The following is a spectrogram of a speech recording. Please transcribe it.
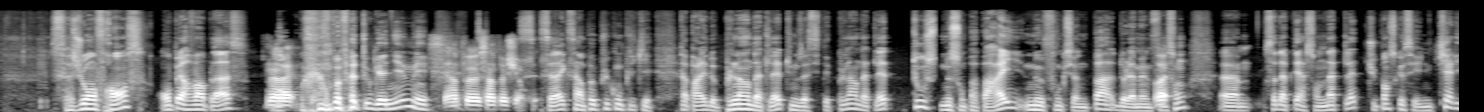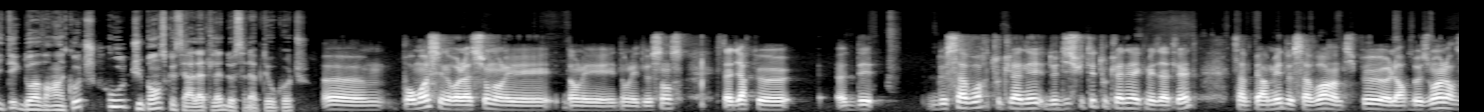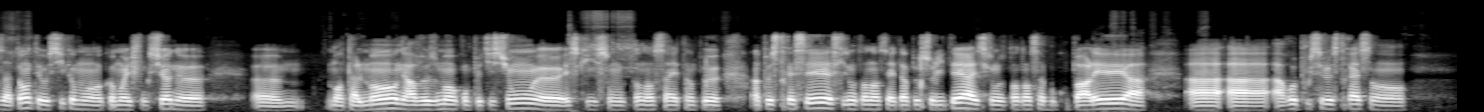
Ça se joue en France. On perd 20 places. Bon, Ouais, on peut pas tout gagner, mais c'est un peu, c'est un peu chiant. c'est vrai que c'est un peu plus compliqué. Tu as parlé de plein d'athlètes. Tu nous as cité plein d'athlètes. Tous ne sont pas pareils, ne fonctionnent pas de la même Ouais. façon. Euh, s'adapter à son athlète, tu penses que c'est une qualité que doit avoir un coach ou tu penses que c'est à l'athlète de s'adapter au coach? Euh, pour moi, c'est une relation dans les, dans les, dans les deux sens. C'est-à-dire que euh, des- de savoir toute l'année, de discuter toute l'année avec mes athlètes, ça me permet de savoir un petit peu leurs besoins, leurs attentes et aussi comment, comment ils fonctionnent euh, mentalement, nerveusement en compétition. euh, est-ce qu'ils ont tendance à être un peu, un peu stressés? Est-ce qu'ils ont tendance à être un peu solitaires? Est-ce qu'ils ont tendance à beaucoup parler, à, à, à, repousser le stress en,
